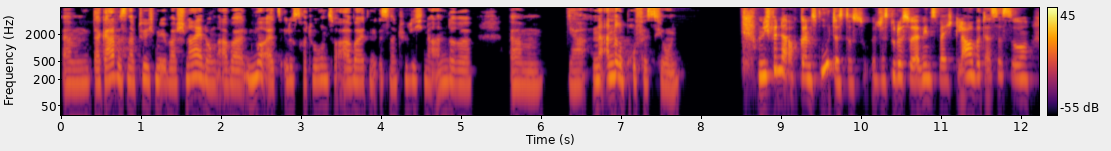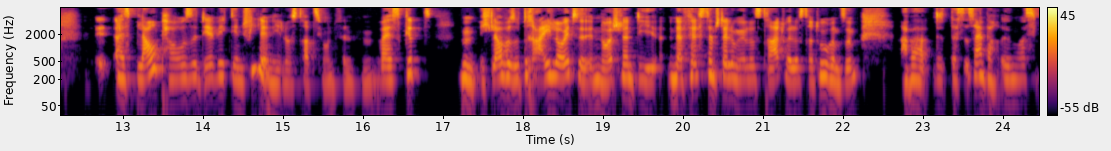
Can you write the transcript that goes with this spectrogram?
Ähm, da gab es natürlich eine Überschneidung, aber nur als Illustratorin zu arbeiten, ist natürlich eine andere, ähm, ja, eine andere Profession. Und ich finde auch ganz gut, dass, das, dass du das so erwähnst, weil ich glaube, das ist so als Blaupause der Weg, den viele in die Illustration finden. Weil es gibt hm, ich glaube, so drei Leute in Deutschland, die in der Festanstellung Illustrator, Illustratorin sind. Aber das, ist einfach irgendwas,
